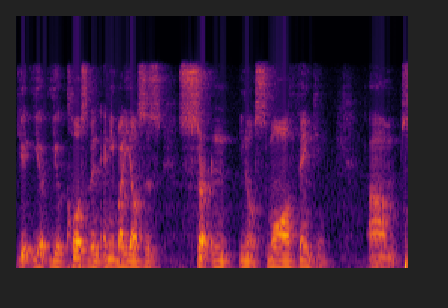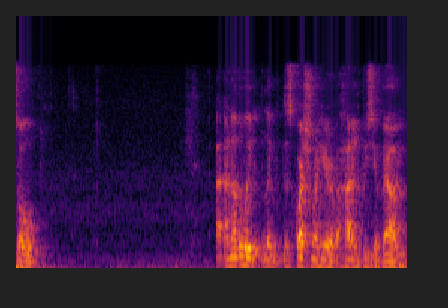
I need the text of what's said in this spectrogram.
you, you're closer than anybody else's certain, you know, small thinking. Um, so another way, to, like this question right here about how to increase your value,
